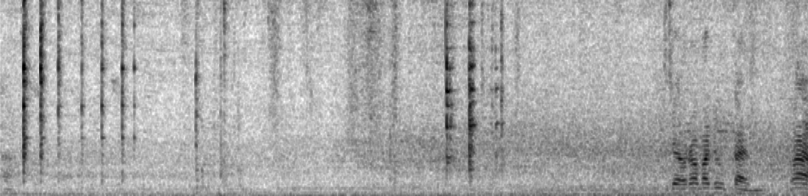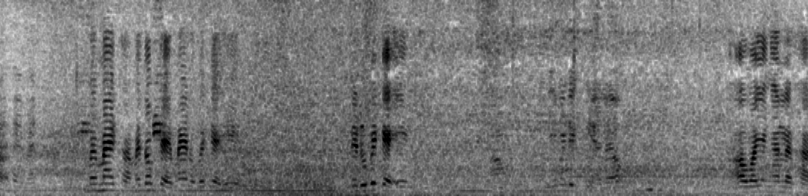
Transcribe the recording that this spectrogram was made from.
ค่ะ เดี๋ยวเรามาดูกันว่า ใช่ไหมไม่ไม่ค่ะ ไม่ต้องแกะแม่หนูไปแกะเองเดี๋ยวหนูไปแกะเอง เอาอันนี้ไม่ได้แก่แล้ว เอาไว้อย่างนั้นแหละค่ะ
